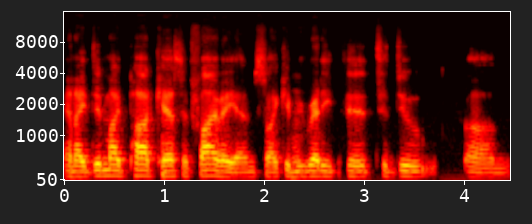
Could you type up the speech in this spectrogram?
and I did my podcast at 5 a.m. so I could mm-hmm. be ready to to do um,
